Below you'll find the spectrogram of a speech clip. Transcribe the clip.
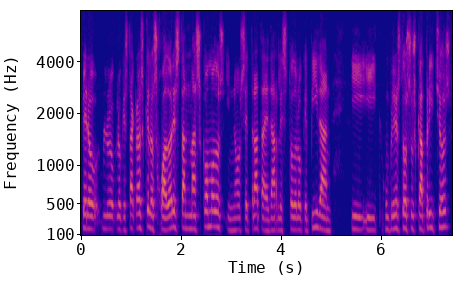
pero lo, que está claro es que los jugadores están más cómodos y no se trata de darles todo lo que pidan y, y cumplir todos sus caprichos,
